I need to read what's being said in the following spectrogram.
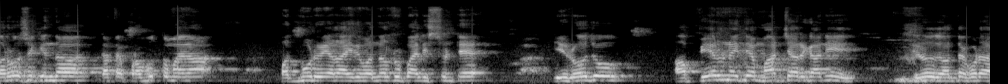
భరోసా కింద గత ప్రభుత్వమైన పదమూడు వేల ఐదు వందల రూపాయలు ఇస్తుంటే ఈరోజు ఆ పేరునైతే మార్చారు కానీ ఈరోజు అంతా కూడా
